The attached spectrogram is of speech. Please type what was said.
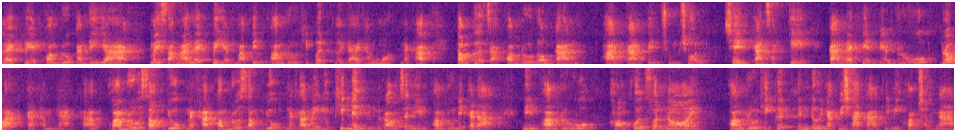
แลกเปลี่ยนความรู้กันได้ยาก ไม่สามารถแลกเปลี่ยนมาเป็นความรู้ที่เปิดเผยได้ทั้งหมดนะครับ ต้องเกิดจากความรู้ร่วมกันผ่านการเป็นชุมชน เช่น การสังเกตการแลกเปลี่ยนเรียนรู้ระหว่างการทำงานครับ ความรู้ 2 ยุคนะครับ ความรู้ 2 ยุคนะครับ ในยุคที่ 1 เราจะเน้นความรู้ในกระดาษ เน้นความรู้ของคนส่วนน้อย ความรู้ที่เกิดขึ้นโดยนักวิชาการที่มีความชำนาญ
